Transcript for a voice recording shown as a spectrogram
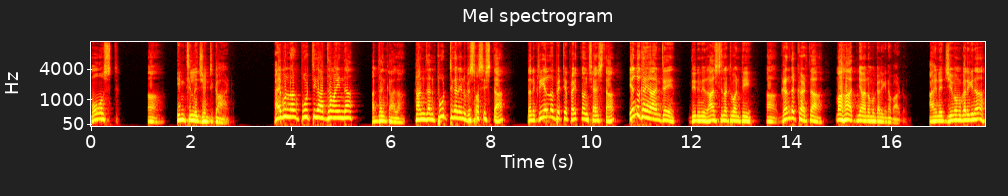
most intelligent God Bible నాకు పూర్తిగా అర్థమైందా? అర్థం కాల. కానీ దాన్ని పూర్తిగా నేను విశ్వసిస్తా దాని క్రియల్లో పెట్టే ప్రయత్నం చేస్తా. ఎందుకయ్యా అంటే దీనిని రాసినటువంటి గ్రంథకర్త మహాజ్ఞానము కలిగిన వాడు. ఆయన జీవము కలిగిన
